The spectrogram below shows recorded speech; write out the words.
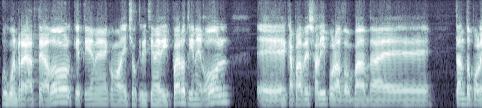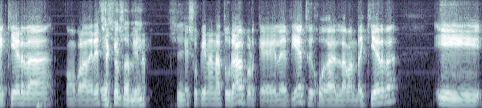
muy buen regateador, que tiene, como ha dicho Chris, tiene disparo, tiene gol, eh, capaz de salir por las dos bandas, eh, tanto por la izquierda como por la derecha, que Eso es, su también. pierna, sí. que es su pierna natural, porque él es diestro y juega en la banda izquierda. Y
